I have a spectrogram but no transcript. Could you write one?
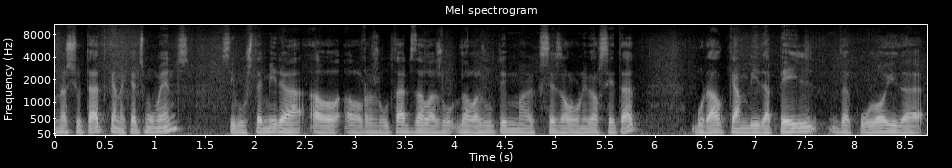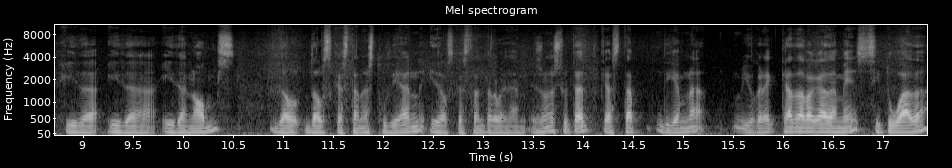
Una ciutat que en aquests moments, si vostè mira el, els resultats de les, de les últims accés a la universitat, veurà el canvi de pell, de color i de, i de, i de, i de noms del, dels que estan estudiant i dels que estan treballant. És una ciutat que està, diguem-ne, jo crec, cada vegada més situada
